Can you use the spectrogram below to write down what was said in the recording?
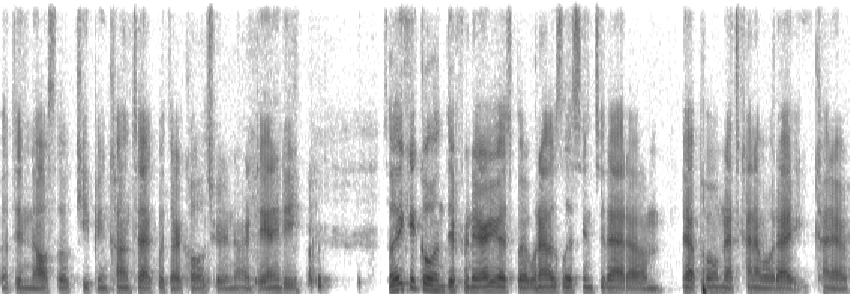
but then also keep in contact with our culture and our identity so it could go in different areas, but when I was listening to that um that poem, that's kind of what I kind of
